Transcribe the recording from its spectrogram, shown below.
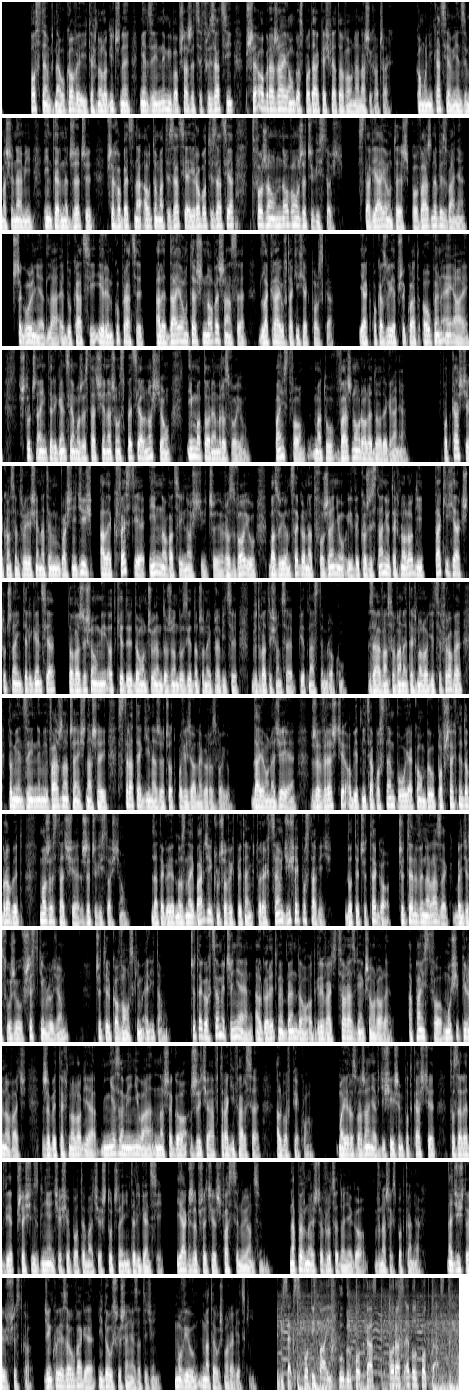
Postęp naukowy i technologiczny, między innymi w obszarze cyfryzacji, przeobrażają gospodarkę światową na naszych oczach. Komunikacja między maszynami, internet rzeczy, wszechobecna automatyzacja i robotyzacja tworzą nową rzeczywistość. Stawiają też poważne wyzwania, szczególnie dla edukacji i rynku pracy, ale dają też nowe szanse dla krajów takich jak Polska. Jak pokazuje przykład OpenAI, sztuczna inteligencja może stać się naszą specjalnością i motorem rozwoju. Państwo ma tu ważną rolę do odegrania. W podcaście koncentruję się na tym właśnie dziś, ale kwestie innowacyjności czy rozwoju bazującego na tworzeniu i wykorzystaniu technologii takich jak sztuczna inteligencja towarzyszą mi od kiedy dołączyłem do rządu Zjednoczonej Prawicy w 2015 roku. Zaawansowane technologie cyfrowe to m.in. ważna część naszej strategii na rzecz odpowiedzialnego rozwoju. Dają nadzieję, że wreszcie obietnica postępu, jaką był powszechny dobrobyt, może stać się rzeczywistością. Dlatego jedno z najbardziej kluczowych pytań, które chcę dzisiaj postawić, dotyczy tego, czy ten wynalazek będzie służył wszystkim ludziom, czy tylko wąskim elitom. Czy tego chcemy, czy nie, algorytmy będą odgrywać coraz większą rolę a państwo musi pilnować, żeby technologia nie zamieniła naszego życia w tragifarsę albo w piekło. Moje rozważania w dzisiejszym podcaście to zaledwie prześlizgnięcie się po temacie sztucznej inteligencji, jakże przecież fascynującym. Na pewno jeszcze wrócę do niego w naszych spotkaniach. Na dziś to już wszystko. Dziękuję za uwagę i do usłyszenia za tydzień. Mówił Mateusz Morawiecki. W Spotify, Google Podcast oraz Apple Podcast.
